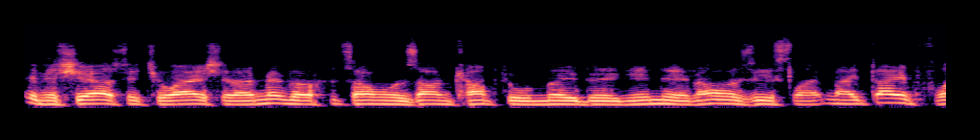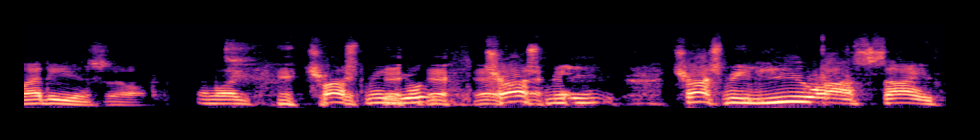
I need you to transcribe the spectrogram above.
in the shower situation. I remember someone was uncomfortable with me being in there, and I was just like, "Mate, don't flatter yourself." And like, trust me, you, trust me, trust me, you are safe.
